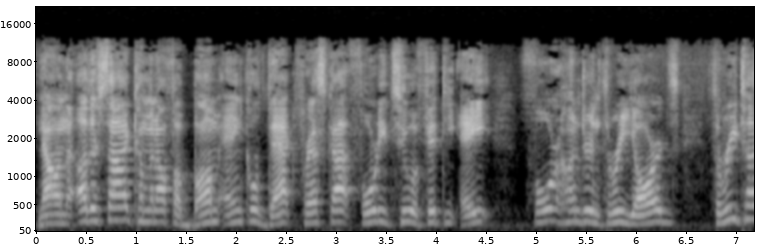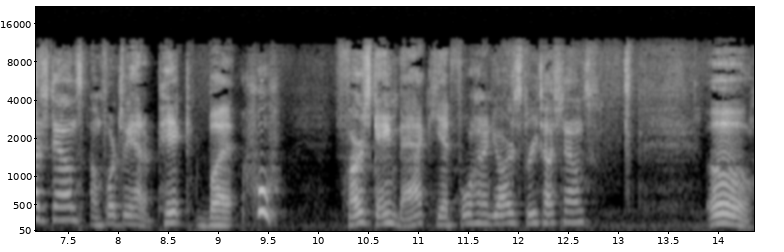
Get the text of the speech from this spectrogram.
Now on the other side, coming off a bum ankle, Dak Prescott, 42 of 58, 403 yards, three touchdowns. Unfortunately, had a pick, but whew, first game back, he had 400 yards, three touchdowns. Oh.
